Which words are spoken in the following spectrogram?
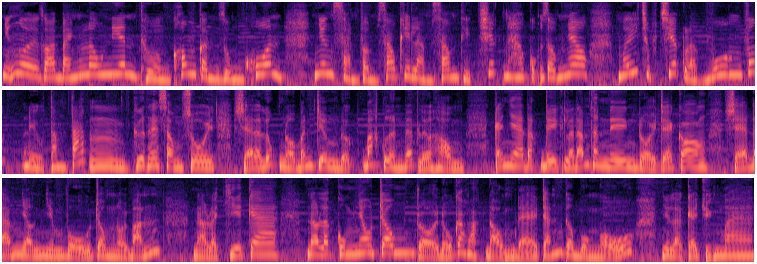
Những người gói bánh lâu niên thường không cần dùng khuôn, nhưng sản phẩm sau khi làm xong thì chiếc nào cũng giống nhau, mấy chục chiếc là vuông vức đều tăm tắp. Ừ, cứ thế xong xuôi sẽ là lúc nồi bánh chưng được bắt lên bếp lửa hồng. Cả nhà đặc biệt là đám thanh niên rồi trẻ con sẽ đảm nhận nhiệm vụ trong nồi bánh. Nào là chia ca, nào là cùng nhau trông rồi đủ các hoạt động để tránh cơn buồn ngủ như là kể chuyện ma,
